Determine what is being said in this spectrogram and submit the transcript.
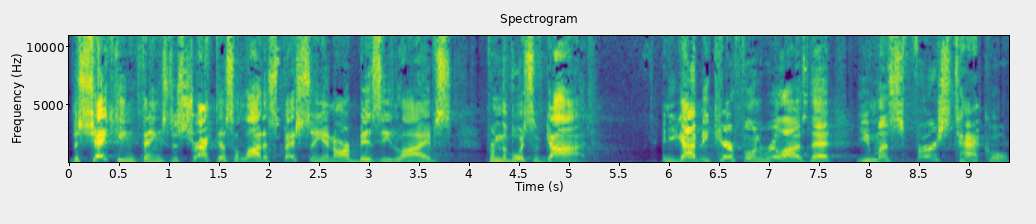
The shaking things distract us a lot, especially in our busy lives, from the voice of God. And you got to be careful and realize that you must first tackle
